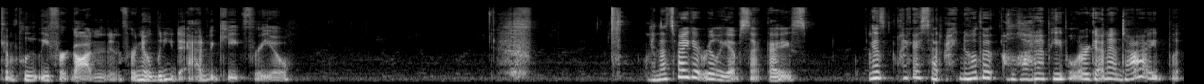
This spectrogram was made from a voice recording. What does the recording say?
completely forgotten and for nobody to advocate for you. And that's why I get really upset, guys. Because, like I said, I know that a lot of people are gonna die, but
